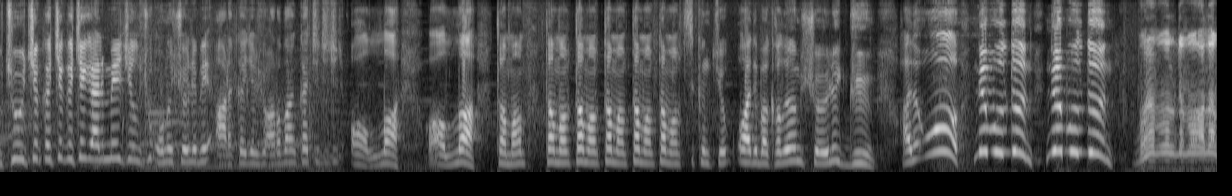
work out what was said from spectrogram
Uça uça kaça kaça gelmeye çalışıyor. Onu şöyle bir arkaca şu aradan kaç kaç kaç. Allah Allah. Tamam tamam tamam tamam tamam tamam sıkıntı yok. Hadi bakalım şöyle güm. Hadi o ne buldun? Ne buldun? Bunu buldum oğlum.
